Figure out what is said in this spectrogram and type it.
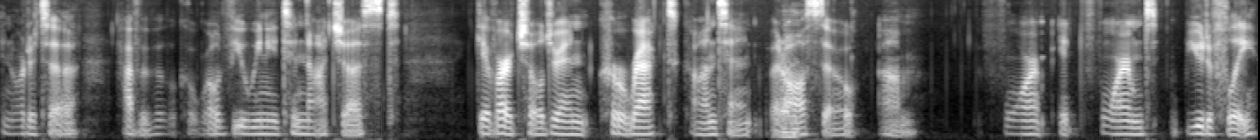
in order to have a biblical worldview we need to not just give our children correct content but Right. also um, form it formed beautifully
